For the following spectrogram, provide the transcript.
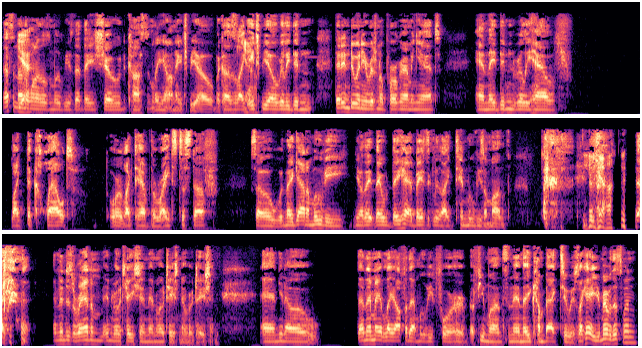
That's another Yeah. one of those movies that they showed constantly on HBO because like Yeah. HBO really didn't they didn't do any original programming yet and they didn't really have like the clout or like to have the rights to stuff. So when they got a movie, you know, they they they had basically like 10 movies a month. yeah, and then just random in rotation and rotation and rotation. And you know, then they may lay off of that movie for a few months and then they come back to it. It's like, "Hey, you remember this one?"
